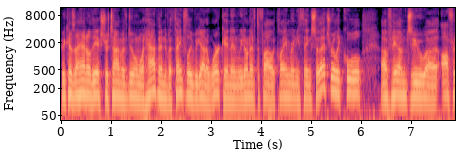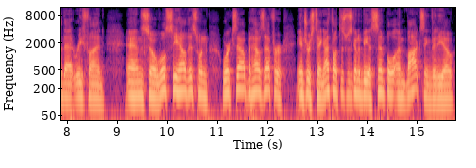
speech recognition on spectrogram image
because I had all the extra time of doing what happened, but thankfully we got it working and we don't have to file a claim or anything. So that's really cool of him to uh, offer that refund. And so we'll see how this one works out, but how's that for interesting? I thought this was going to be a simple unboxing video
